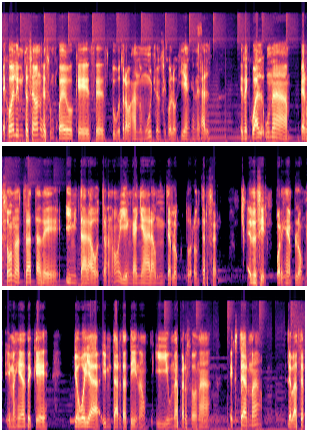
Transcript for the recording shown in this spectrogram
el juego de limitación es un juego que se estuvo trabajando mucho en psicología en general, en el cual una persona trata de imitar a otra, ¿no? Y engañar a un interlocutor, a un tercero. Es decir, por ejemplo, imagínate que yo voy a imitarte a ti, ¿no? Y una persona externa le va a hacer,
